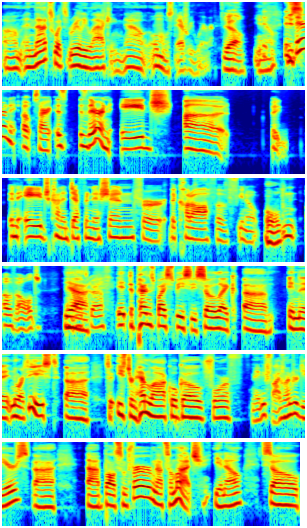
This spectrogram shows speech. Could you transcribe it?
Um, and that's what's really lacking now almost everywhere, Yeah. you know? You Is there an oh sorry is is there an age uh a- an age kind of definition for the cutoff of you know Old. n- of old Yeah. old growth? It depends by species. So, like um in the Northeast, uh, so eastern hemlock will go for f- maybe 500 years. Uh, Uh, balsam fir, not so much, you know. So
